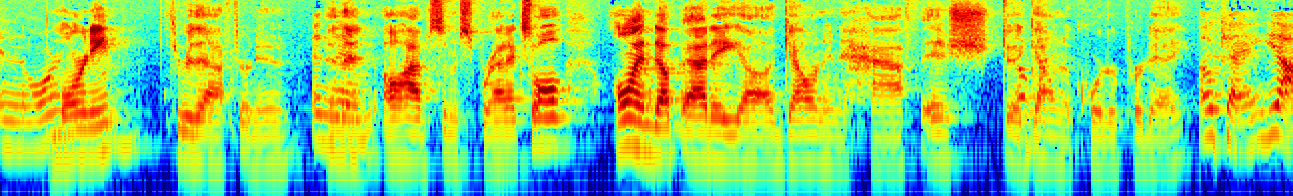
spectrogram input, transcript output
in the morning. morning through the afternoon, And and, then- then, I'll have some sporadic. So I'll I'll end up at a uh, gallon and a half ish to a gallon and a quarter per day. Okay, yeah.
